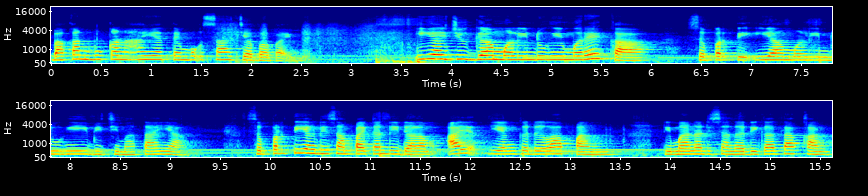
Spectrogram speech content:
Bahkan bukan hanya tembok saja Bapak Ibu. Ia juga melindungi mereka seperti ia melindungi biji matanya. Seperti yang disampaikan di dalam ayat yang ke-8 di mana di sana dikatakan,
